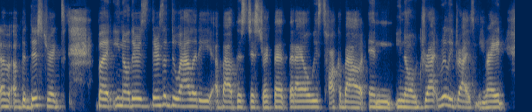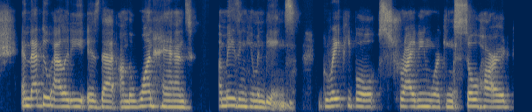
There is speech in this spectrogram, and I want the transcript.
of, of the district. But you know, there's there's a duality about this district that that I always talk about, and you know, dri- really drives me right. And that duality is that on the one hand, amazing human beings, great people striving, working so hard.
